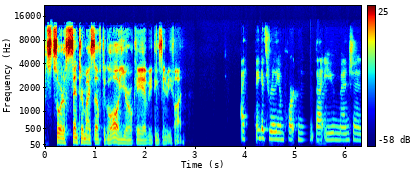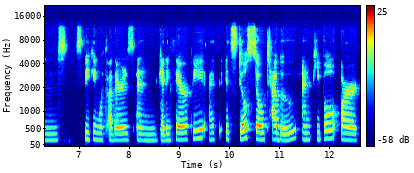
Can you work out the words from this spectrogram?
sort of center myself to go, oh, you're okay, everything's going to be fine. I think it's really important that you mentioned speaking with others and getting therapy. I, it's still so taboo, and people are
